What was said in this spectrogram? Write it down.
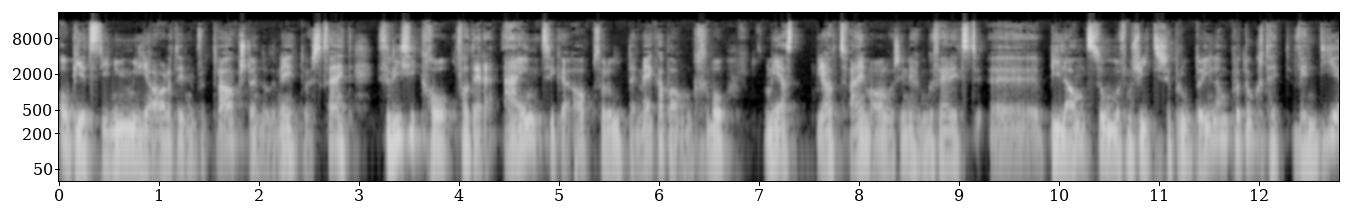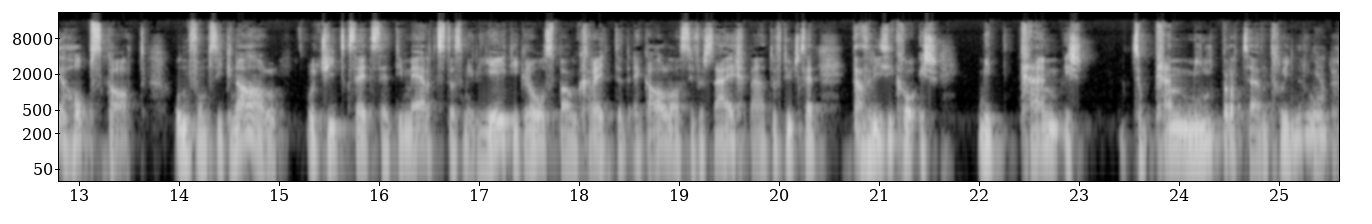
ob jetzt die 9 Milliarden in einem Vertrag stehen oder nicht, du hast gesagt, das Risiko von der einzigen absoluten Megabank, wo mehr als ja, zweimal wahrscheinlich ungefähr jetzt äh, Bilanzsumme vom schweizerischen Bruttoinlandprodukt hat, wenn die hops geht und vom Signal wo die Schweiz gesetzt hat im März, dass wir jede Grossbank retten, egal was sie für baut, auf Deutsch gesagt, das Risiko ist mit keinem, ist zu keinem Mini-Prozent kleiner geworden. Ja.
